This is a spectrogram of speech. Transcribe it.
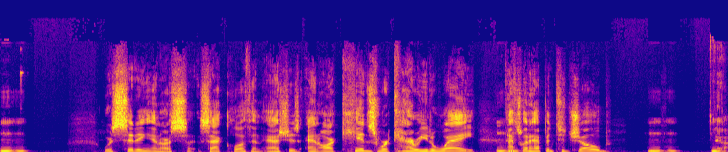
Mm-hmm. We're sitting in our sackcloth and ashes, and our kids were carried away. Mm-hmm. That's what happened to Job. Mm-hmm. Yeah.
